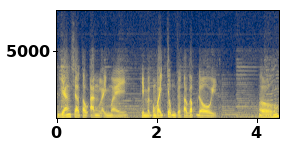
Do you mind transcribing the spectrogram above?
Dáng sao tao ăn lại mày Thì mày cũng phải chung cho tao gấp đôi. Ồ.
